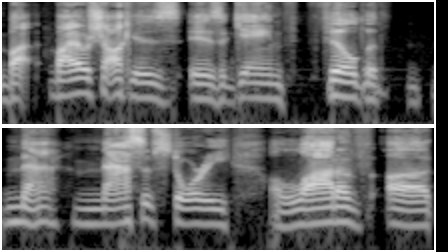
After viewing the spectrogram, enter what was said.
but Bioshock is is a game filled with ma- massive story, a lot of uh,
